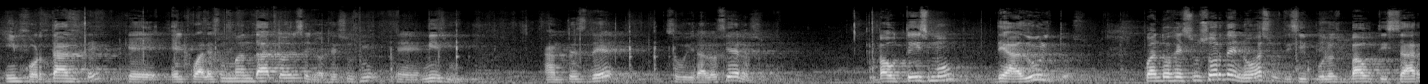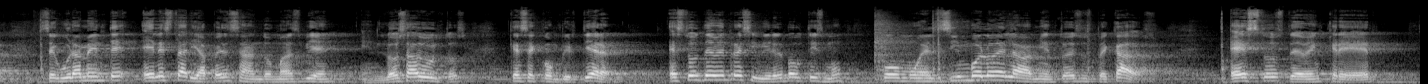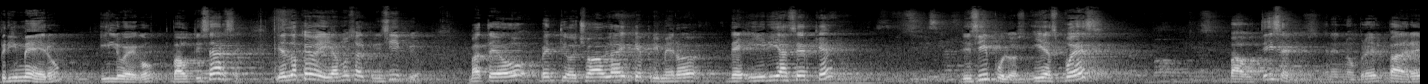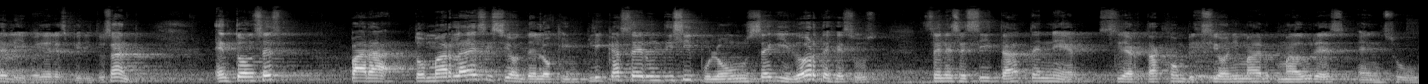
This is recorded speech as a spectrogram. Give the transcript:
importante, que, el cual es un mandato del Señor Jesús eh, mismo, antes de subir a los cielos. Bautismo de adultos. Cuando Jesús ordenó a sus discípulos bautizar, seguramente Él estaría pensando más bien en los adultos que se convirtieran. Estos deben recibir el bautismo como el símbolo del lavamiento de sus pecados. Estos deben creer primero y luego bautizarse. Y es lo que veíamos al principio. Mateo 28 habla de que primero de ir y hacer qué? Discípulos. Y después bautícenos en el nombre del Padre, del Hijo y del Espíritu Santo. Entonces, para tomar la decisión de lo que implica ser un discípulo, un seguidor de Jesús, se necesita tener cierta convicción y madurez en su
